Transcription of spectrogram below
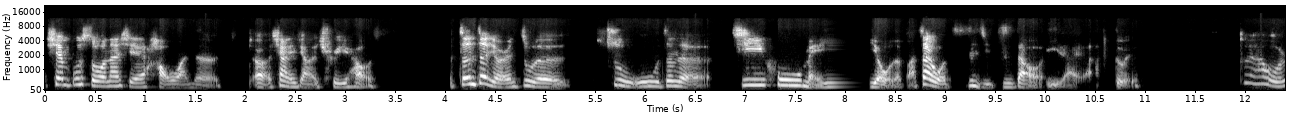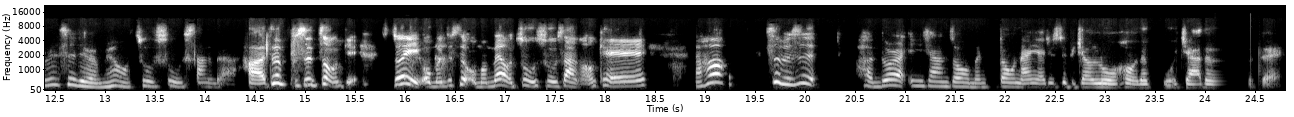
先不说那些好玩的，呃，像你讲的 tree house，真正有人住的树屋，真的几乎没有了吧？在我自己知道以来啊，对，对啊，我认识的人没有住树上的。好，这不是重点，所以我们就是我们没有住树上，OK？然后是不是很多人印象中，我们东南亚就是比较落后的国家的？对，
